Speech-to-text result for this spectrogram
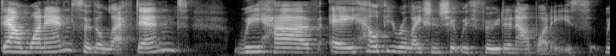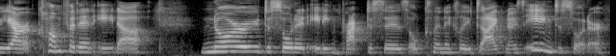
Down one end, so the left end, we have a healthy relationship with food in our bodies. We are a confident eater, no disordered eating practices or clinically diagnosed eating disorder.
